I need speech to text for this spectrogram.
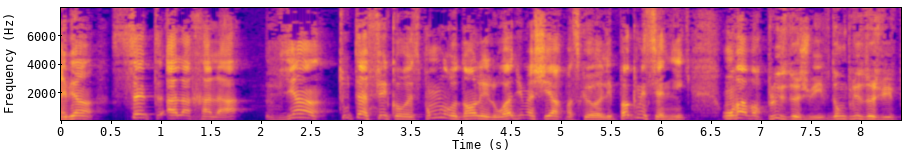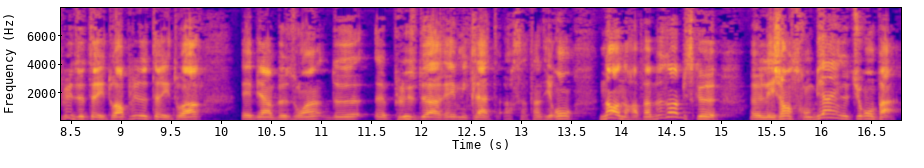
eh bien, cette halakha vient tout à fait correspondre dans les lois du Mashiach, parce que l'époque messianique, on va avoir plus de juifs, donc plus de juifs, plus de territoire, plus de territoire, eh bien, besoin de euh, plus de haré miklat. Alors certains diront, non, on n'aura pas besoin, puisque euh, les gens seront bien et ne tueront pas.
